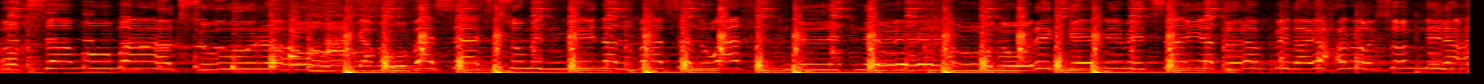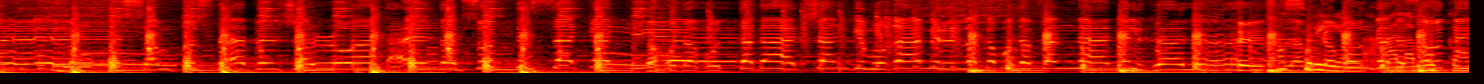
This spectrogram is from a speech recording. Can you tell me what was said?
أخصامه مكسورة. عجمه وبس أساسه من مين البصل واخد من الاتنين حمو نور الجاني متصيد. ربنا يحرسه من العين. لو خصمته استقبل شر وهتحيطك صد السكاكين. ياخد أبو الددا شنج مغامر. لقبه ده فنان الغلا حصرياً على موقع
